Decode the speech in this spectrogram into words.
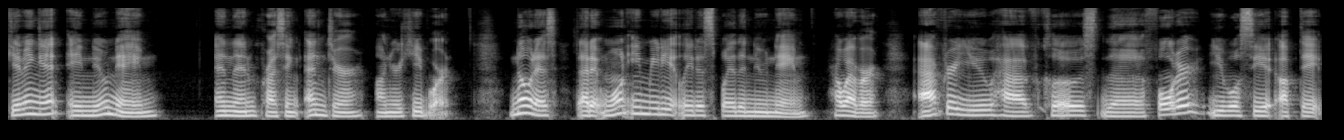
giving it a new name, and then pressing enter on your keyboard. Notice that it won't immediately display the new name. However, after you have closed the folder, you will see it update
